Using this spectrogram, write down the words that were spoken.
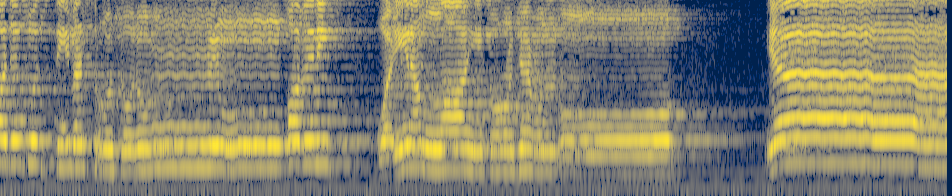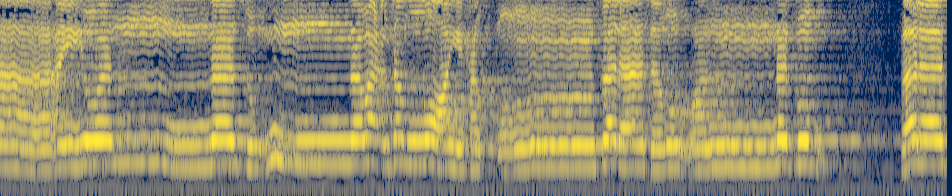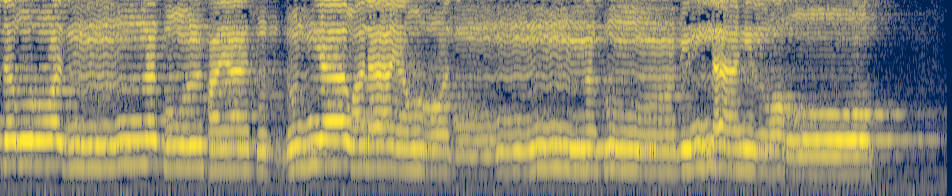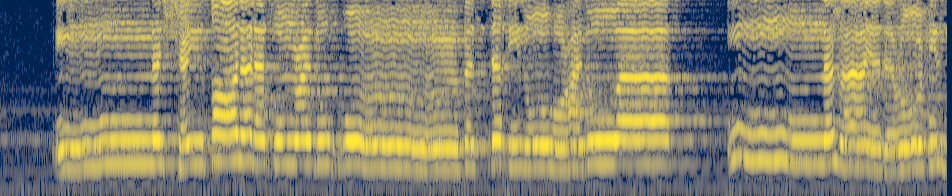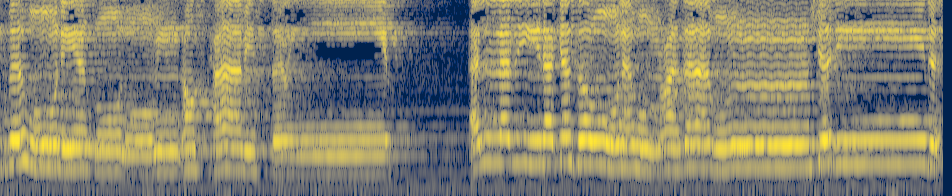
فقد كذبت رسل من قبلك وإلى الله ترجع الأمور. يا أيها الناس إن وعد الله حق فلا تغرنكم فلا تغرنكم الحياة الدنيا ولا يغرنكم بالله الغرور. إن الشيطان لكم عدو فاتخذوه عدوا. إنما يدعو حزبه ليكونوا من أصحاب السعير. الذين كفروا لهم عذاب شديد.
